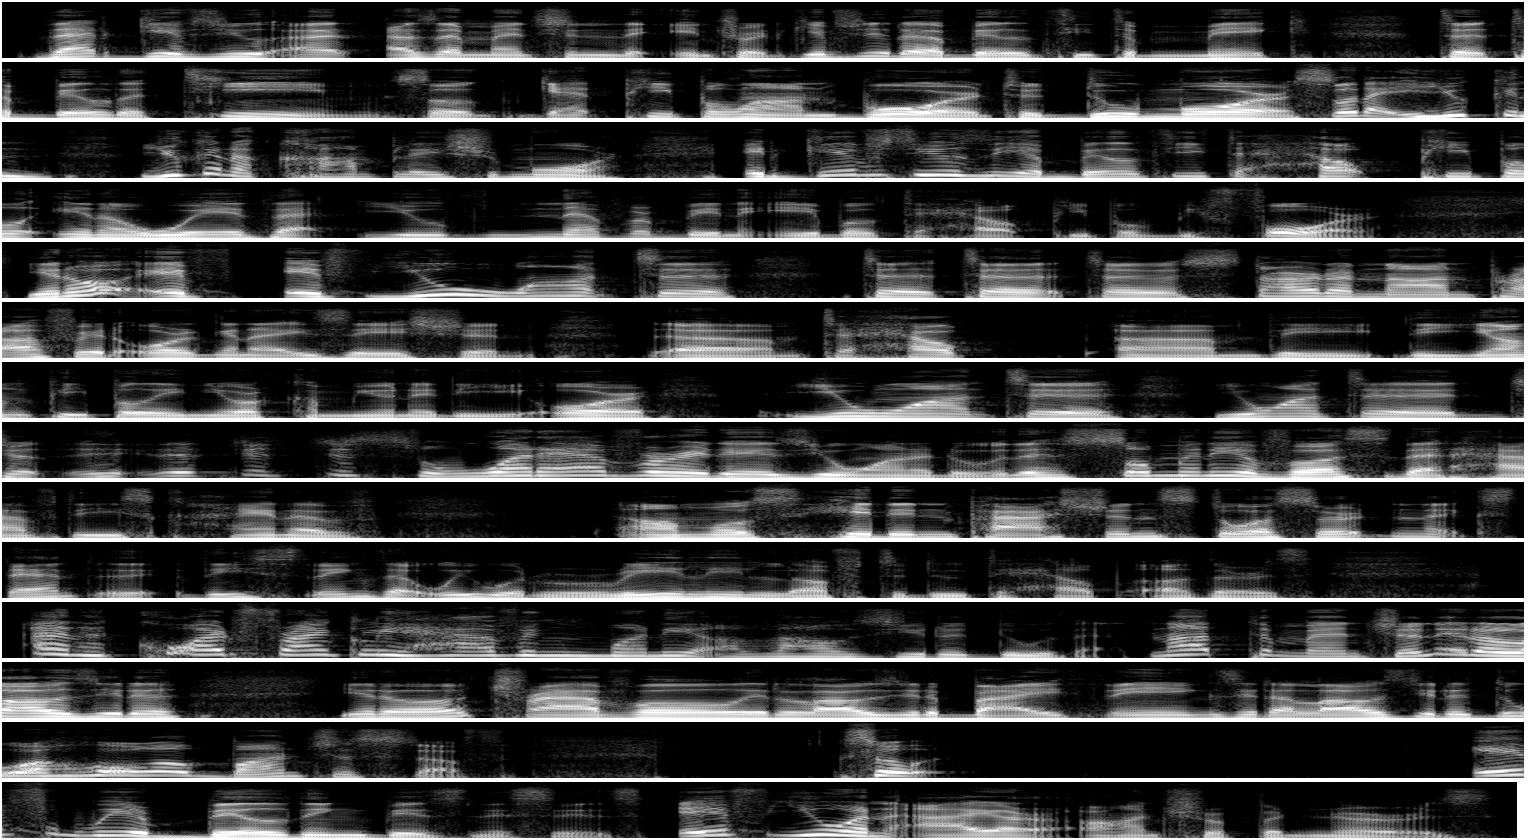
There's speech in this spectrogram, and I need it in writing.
That gives you as i mentioned in the intro it gives you the ability to make to, to build a team. So get people on board to do more so that you can you can accomplish more. It gives you the ability to help people in a way that you've never been able to help people before. You know if if you want to to to, to start a nonprofit organization um, to help um, the the young people in your community, or you want to you want to just, eh, eh, just just whatever it is you want to do. There's so many of us that have these kind of almost hidden passions to a certain extent. Eh, these things that we would really love to do to help others. And quite frankly, having money allows you to do that. Not to mention, it allows you to, you know, travel. It allows you to buy things. It allows you to do a whole bunch of stuff. So if we're building businesses, if you and I are entrepreneurs,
